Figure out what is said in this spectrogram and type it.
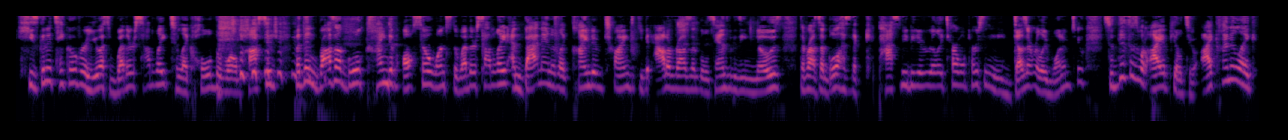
He's gonna take over a U.S. weather satellite to like hold the world hostage, but then Ra's al Ghul kind of also wants the weather satellite, and Batman is like kind of trying to keep it out of Ra's al Ghul's hands because he knows that Ra's al Ghul has the capacity to be a really terrible person, and he doesn't really want him to. So this is what I appeal to. I kind of like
